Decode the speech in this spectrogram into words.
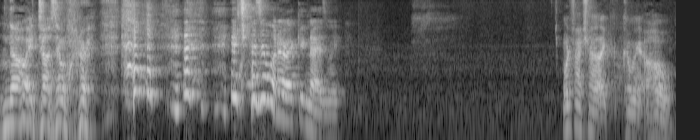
No, it doesn't want to, it doesn't want to recognize me. What if I try, like, coming, oh.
